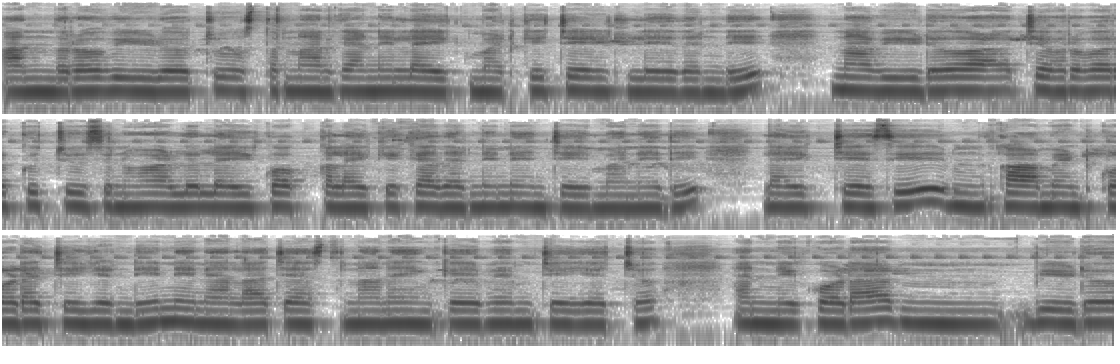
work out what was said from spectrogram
అందరూ వీడియో చూస్తున్నారు కానీ లైక్ మటుకి చేయట్లేదండి. నా వీడియో చివరి వరకు చూసిన వాళ్ళు లైక్ ఒక్క లైకే కదండి నేను చేయమనేది. లైక్ చేసి కామెంట్ కూడా చేయండి నేను ఎలా చేస్తున్నానో ఇంకేమేమి చేయొచ్చో అన్నీ కూడా వీడియో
